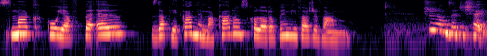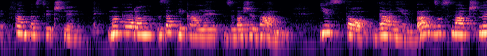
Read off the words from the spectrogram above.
smakkujaw.pl Zapiekany makaron z kolorowymi warzywami. Przyrządzę dzisiaj fantastyczny makaron zapiekany z warzywami. Jest to danie bardzo smaczne,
